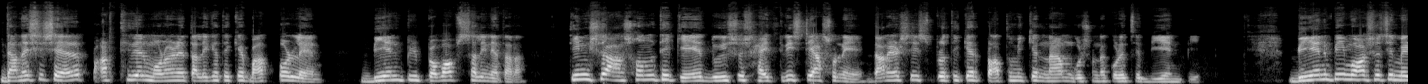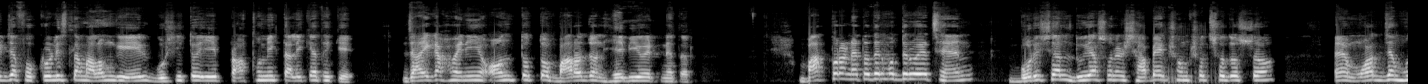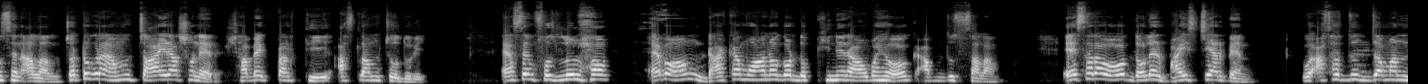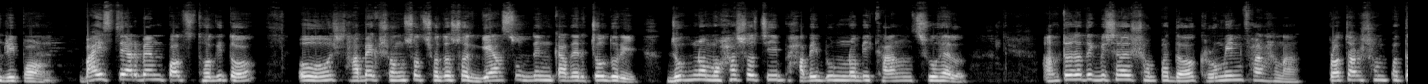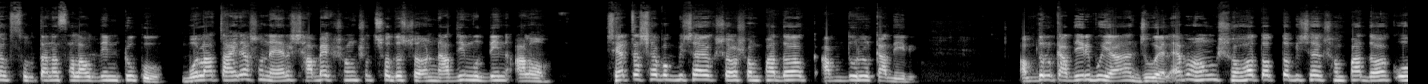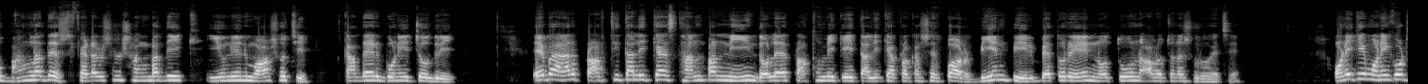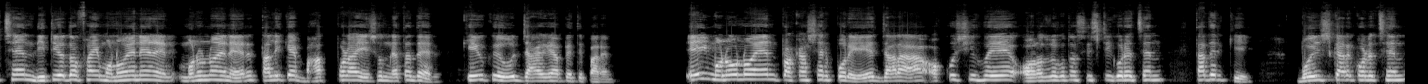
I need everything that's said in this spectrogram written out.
দানের শীষের প্রার্থীদের মনোনয়নের তালিকা থেকে বাদ পড়লেন বিএনপির প্রভাবশালী নেতারা। তিনশো আসন থেকে দুইশো সাঁত্রিশটি আসনে দানের শীষ প্রতীকের প্রাথমিকের নাম ঘোষণা করেছে বিএনপি। বিএনপি মহাসচিব মির্জা ফখরুল ইসলাম আলমগীর ঘোষিত এই প্রাথমিক তালিকা থেকে জায়গা হয়নি অন্তত বারো জন হেভিওয়েট নেতার। বাদ পড়া নেতাদের মধ্যে রয়েছেন বরিশাল দুই আসনের সাবেক সংসদ সদস্য আহ, মোয়াজ্জেম হোসেন আলাল চট্টগ্রাম চার আসনের সাবেক প্রার্থী আসলাম চৌধুরী। এস এম ফজলুল হক এবং ঢাকা মহানগর দক্ষিণের আহ্বায়ক আব্দুস সালাম। এছাড়াও দলের ভাইস চেয়ারম্যান ও আসাদুজ্জামান রিপন। ভাইস চেয়ারম্যান পদ স্থগিত ও সাবেক সংসদ সদস্য গিয়াসউদ্দিন কাদের চৌধুরী যুগ্ম মহাসচিব হাবিবুল নবী খান সুহেল। আন্তর্জাতিক বিষয়ের সম্পাদক রুমিন ফারহানা। প্রচার সম্পাদক সুলতানা সালাউদ্দিন টুকু, বোলা চার আসনের সাবেক সংসদ সদস্য নাজিম উদ্দিন আলম, স্বেচ্ছাসেবক বিষয়ক সহ সম্পাদক আব্দুল কাদির। আব্দুল কাদির ভুয়া জুয়েল এবং সহতত্ত্ব বিষয়ক সম্পাদক ও বাংলাদেশ ফেডারেশন সাংবাদিক ইউনিয়ন মহাসচিব কাদের গনি চৌধুরী। এবার প্রার্থী তালিকায় স্থান পাননি দলের প্রাথমিক এই তালিকা প্রকাশের পর বিএনপির ভেতরে নতুন আলোচনা শুরু হয়েছে। অনেকে মনে করছেন দ্বিতীয় দফায় মনোনয়নের মনোনয়নের তালিকায় বাদ পড়া এসব নেতাদের কেউ কেউ জায়গা পেতে পারেন। এই মনোনয়ন প্রকাশের পরে যারা অখুশি হয়ে অরাজকতা সৃষ্টি করেছেন তাদেরকে বহিষ্কার করেছেন?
